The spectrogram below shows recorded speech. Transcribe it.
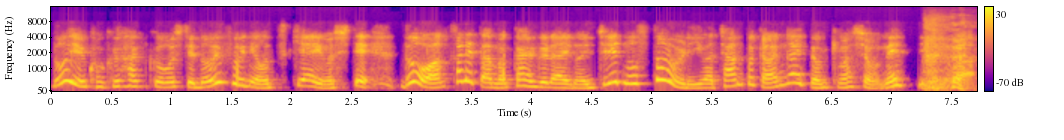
どういう告白をして、どういうふうにお付き合いをして、どう別れたのかぐらいの一連のストーリーはちゃんと考えておきましょうねっていうのは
